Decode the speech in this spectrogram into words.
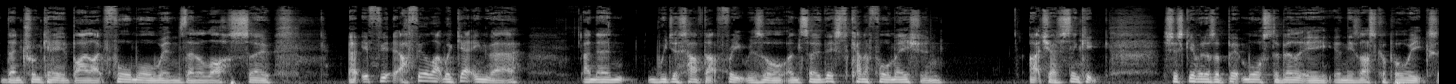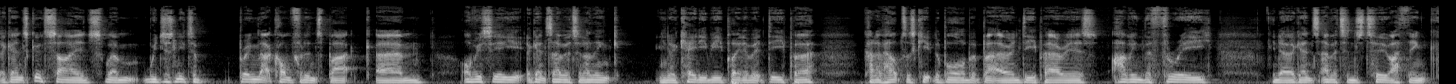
then truncated by like four more wins than a loss. So uh, if i feel like we're getting there and then we just have that freak result. And so this kind of formation actually i just think it it's just given us a bit more stability in these last couple of weeks against good sides when we just need to bring that confidence back. Um, obviously, against Everton, I think you know KDB played a bit deeper, kind of helps us keep the ball a bit better in deep areas. Having the three, you know, against Everton's two, I think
